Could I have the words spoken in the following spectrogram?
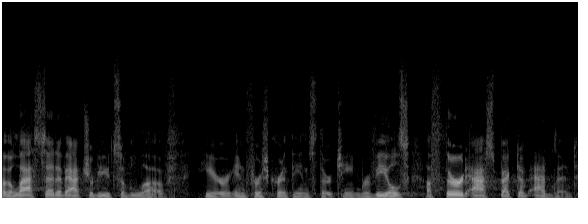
Now, the last set of attributes of love here in 1 Corinthians 13 reveals a third aspect of Advent.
